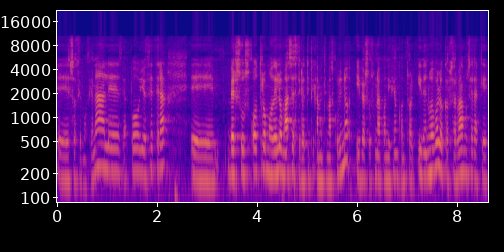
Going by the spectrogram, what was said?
eh, socioemocionales, de apoyo, etcétera, eh, versus otro modelo más estereotípicamente masculino y versus una condición control. Y de nuevo lo que observamos era que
